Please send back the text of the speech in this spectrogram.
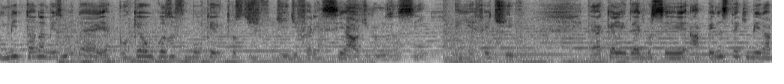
imitando a mesma ideia, porque o Ghost of Boom que ele trouxe de, de diferencial, digamos assim, em efetivo. É aquela ideia de você apenas ter que mirar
